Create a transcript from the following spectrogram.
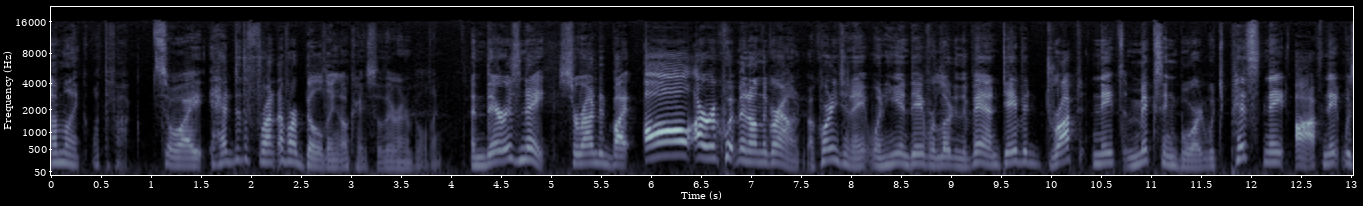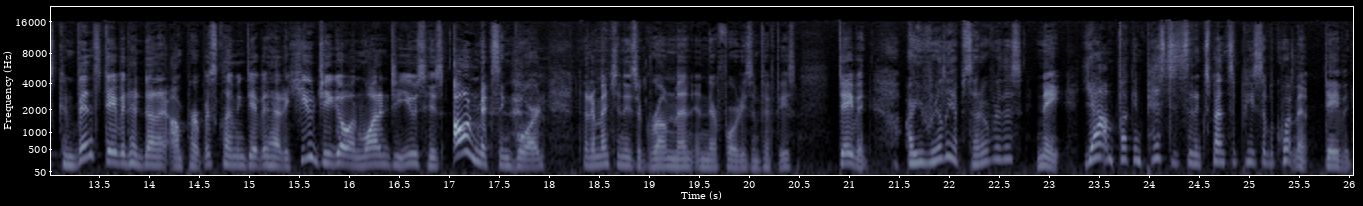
I'm like, what the fuck? So I head to the front of our building. Okay, so they're in a building. And there is Nate, surrounded by all our equipment on the ground. According to Nate, when he and Dave were loading the van, David dropped Nate's mixing board, which pissed Nate off. Nate was convinced David had done it on purpose, claiming David had a huge ego and wanted to use his own mixing board. Did I mention these are grown men in their 40s and 50s? David, are you really upset over this? Nate, yeah, I'm fucking pissed. It's an expensive piece of equipment. David,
